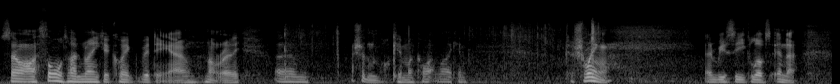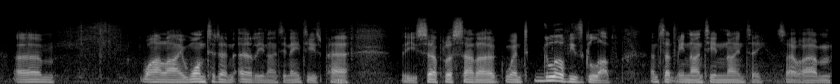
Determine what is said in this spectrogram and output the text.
So I thought I'd make a quick video. Not really. Um, I shouldn't mock him. I quite like him. Kashwing. NBC Gloves Inner. Um, while I wanted an early 1980s pair, the surplus seller went Glovey's glove and sent me 1990. So um,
